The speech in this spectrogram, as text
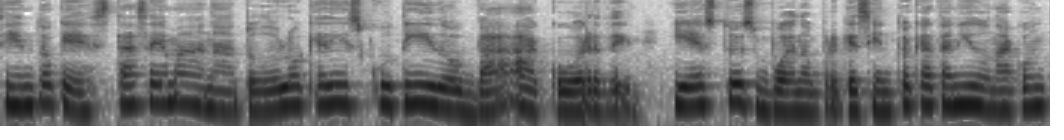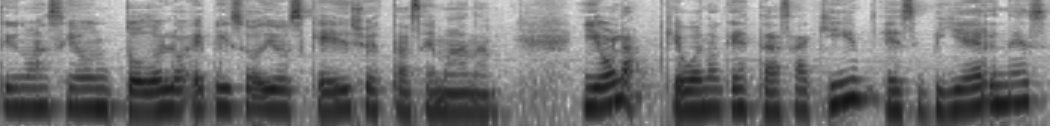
Siento que esta semana todo lo que he discutido va acorde y esto es bueno porque siento que ha tenido una continuación todos los episodios que he hecho esta semana. Y hola, qué bueno que estás aquí. Es viernes,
